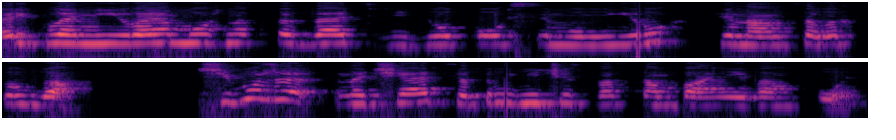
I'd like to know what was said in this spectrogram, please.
рекламируя, можно сказать, ее по всему миру в финансовых кругах. С чего же начать сотрудничество с компанией OneCoin?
